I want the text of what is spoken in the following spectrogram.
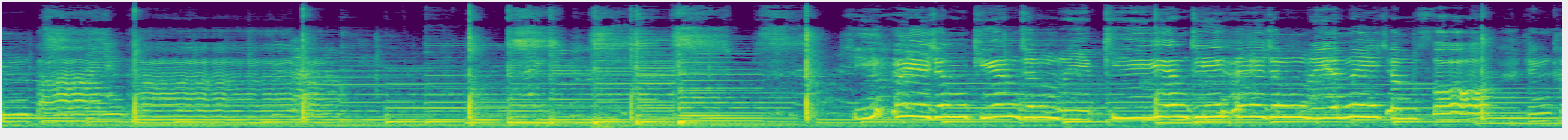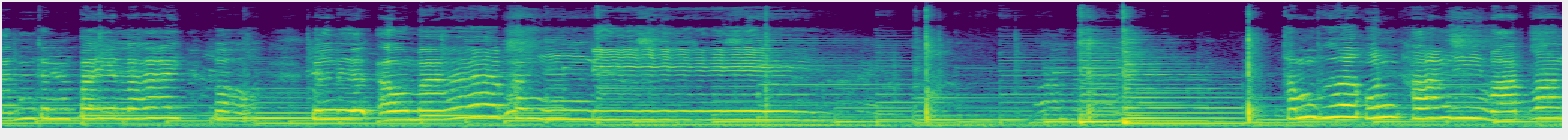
นตามทางที่ให้ฉันเขียนฉันรีบเขียนที่ให้ฉันเรียนให้ฉันสอบแข่งขันกันไปหลายรอบเพื่อเลือกเอามาพันำเพื่อหนทางที่หวาดหวัง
